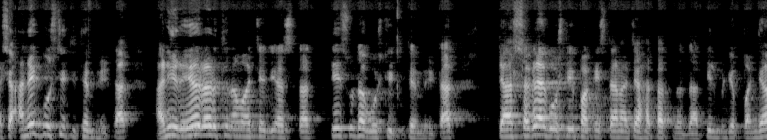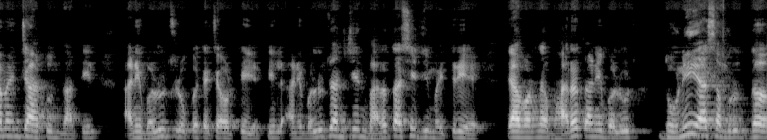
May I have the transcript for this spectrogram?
अशा अनेक गोष्टी तिथे मिळतात. आणि रेअर अर्थ नावाचे जे असतात ते सुद्धा गोष्टी तिथे मिळतात. त्या सगळ्या गोष्टी पाकिस्तानाच्या हातातनं जातील म्हणजे पंजाब्यांच्या हातून जातील आणि बलूच लोक त्याच्यावरती येतील. आणि बलुचांची भारताशी जी मैत्री आहे त्यावरनं भारत आणि बलूच दोन्ही या समृद्ध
